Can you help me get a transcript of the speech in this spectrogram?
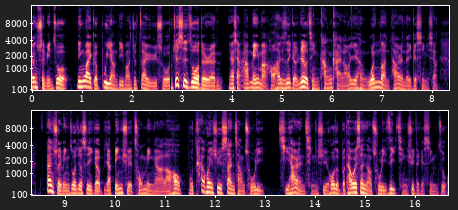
跟水瓶座另外一个不一样的地方就在于说，我觉得狮子座的人，你要想阿妹嘛，好，她就是一个热情慷慨，然后也很温暖他人的一个形象。但水瓶座就是一个比较冰雪聪明啊，然后不太会去擅长处理其他人情绪，或者不太会擅长处理自己情绪的一个星座。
